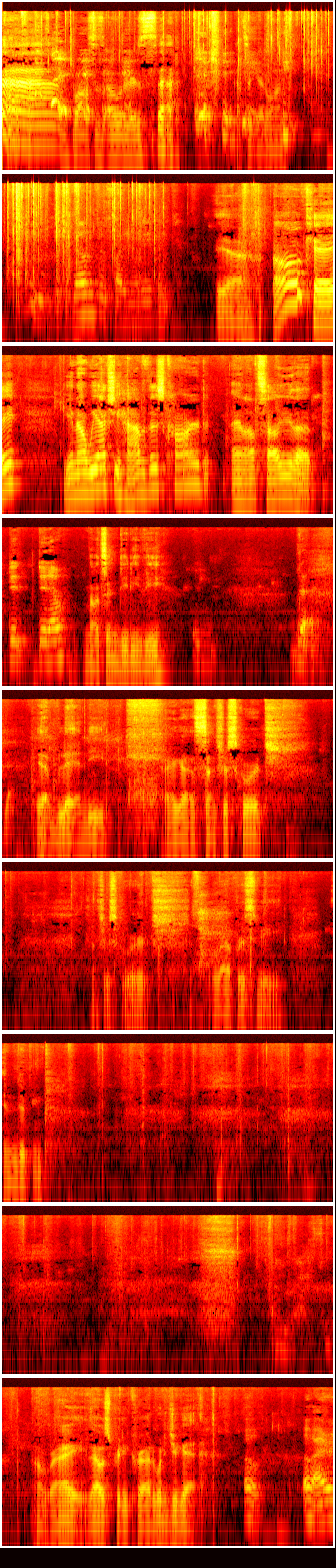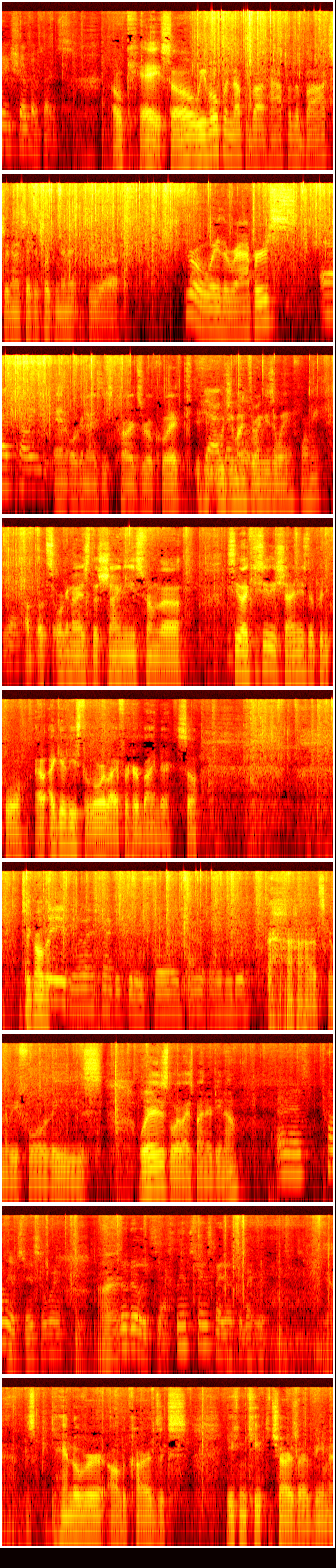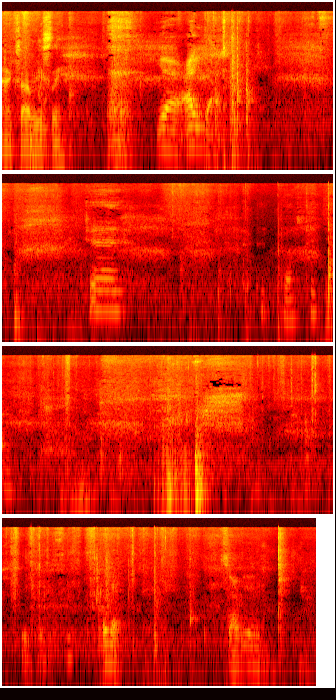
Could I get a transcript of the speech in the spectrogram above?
boss's odors. That's a good one. That was just funny. What do you think? Yeah. Okay. You know, we actually have this card, and I'll tell you that. Did Ditto? No, it's in DDV. The, yeah. Yeah, bleh, indeed. I got a Centiskorch. Sentra Scorch. Lapras V. Indip. All right, that was pretty crud. What did you get? Oh. Oh, I already showed my cards. Okay, so we've opened up about half of the box. We're gonna take a quick minute to uh, throw away the wrappers And probably, and organize these cards real quick. Yeah, would you mind throwing these away for me? yeah. Um, let's organize the shinies from the. See, like you see these shinies, they're pretty cool. I, I give these to Lorelai for her binder. So take all the. Days realized my disability for I don't know what to do. it's gonna be full of these. Where is Lorelai's binder? Do you know? Uh, probably upstairs somewhere. All I don't know exactly upstairs, but I know it's in my room. Yeah, just hand over all the cards. Ex- you can keep the Charizard VMAX, obviously. Yeah, I got. Okay. Okay. So I'm gonna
